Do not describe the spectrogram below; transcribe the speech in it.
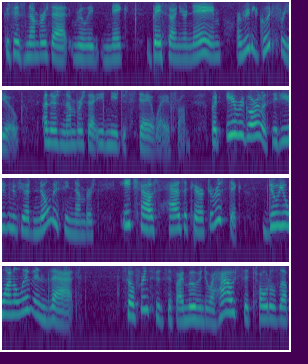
Because there's numbers that really make based on your name are really good for you, and there's numbers that you need to stay away from. But regardless, if you, even if you had no missing numbers, each house has a characteristic. Do you want to live in that? So, for instance, if I move into a house that totals up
